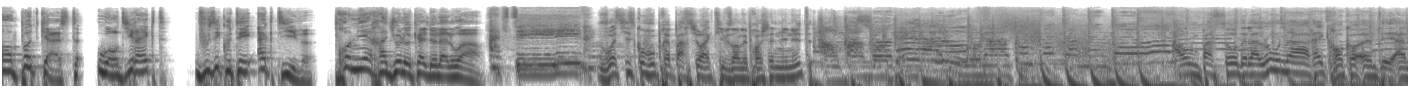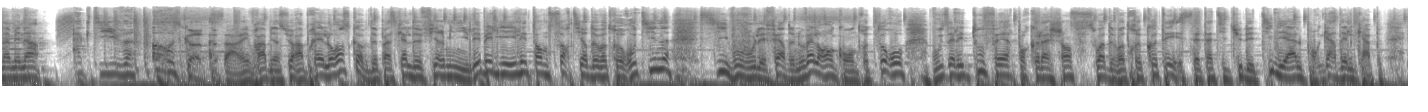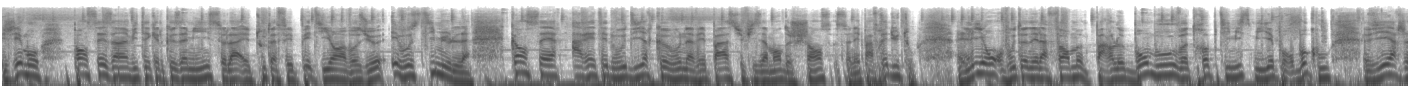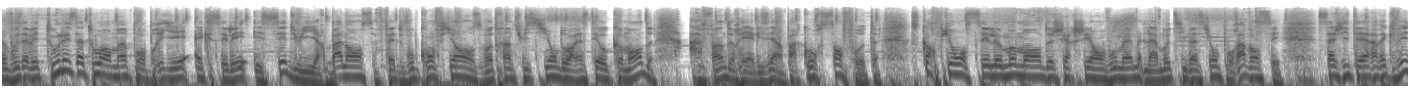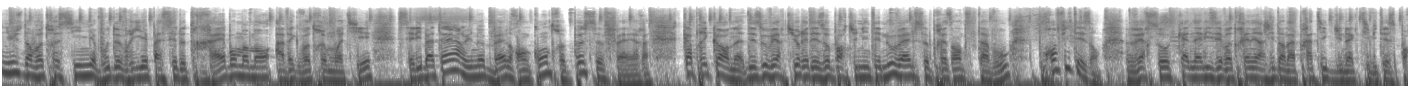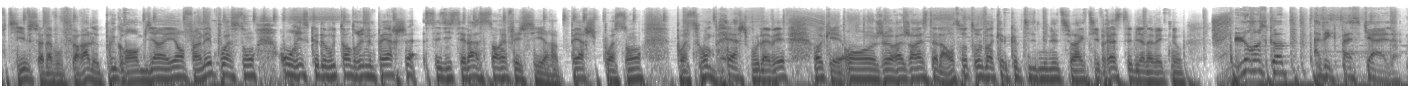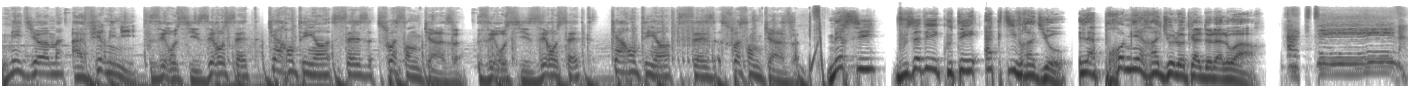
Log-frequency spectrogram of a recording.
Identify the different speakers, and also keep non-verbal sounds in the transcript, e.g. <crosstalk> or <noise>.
Speaker 1: En podcast ou en direct, vous écoutez Active, première radio locale de la Loire.
Speaker 2: Active,
Speaker 3: Voici ce qu'on vous prépare sur Active dans les prochaines minutes. A un paso de la luna, Rocco Hunt et Anna Mena.
Speaker 1: Horoscope.
Speaker 3: Ça arrivera bien sûr après l'horoscope de Pascal de Firmini. Les béliers, il est temps de sortir de votre routine si vous voulez faire de nouvelles rencontres. Taureau, vous allez tout faire pour que la chance soit de votre côté. Cette attitude est idéale pour garder le cap. Gémeaux, pensez à inviter quelques amis. Cela est tout à fait pétillant à vos yeux et vous stimule. Cancer, arrêtez de vous dire que vous n'avez pas suffisamment de chance. Ce n'est pas vrai du tout. Lion, vous tenez la forme par le bon bout. Votre optimisme y est pour beaucoup. Vierge, vous avez tous les atouts en main pour briller, exceller et séduire. Balance, faites-vous confiance. Votre intuition doit rester aux commandes afin de réaliser un parcours sans faute. Scorpion, c'est le moment de chercher en vous-même la motivation pour avancer. Sagittaire, avec Vénus dans votre signe, vous devriez passer de très bons moments avec votre moitié. Célibataire, une belle rencontre peut se faire. Capricorne, des ouvertures et des opportunités nouvelles se présentent à vous. Profitez-en. Verseau, canalisez votre énergie dans la pratique d'une activité sportive. Cela vous fera le plus grand bien. Et enfin, les poissons, on risque de vous tendre une perche. Saisissez-la sans réfléchir. Perche, poisson, poisson, <laughs> perche, vous l'avez. Ok, on, je, je reste là. On se retrouve dans quelques petites minutes sur Active. Restez bien avec nous.
Speaker 1: L'horoscope avec Pascal, médium à Firmini. 06 07 41 16 75. 06 07 41 16 75. Merci. Vous avez écouté Active Radio, la première radio locale de la Loire.
Speaker 2: active.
